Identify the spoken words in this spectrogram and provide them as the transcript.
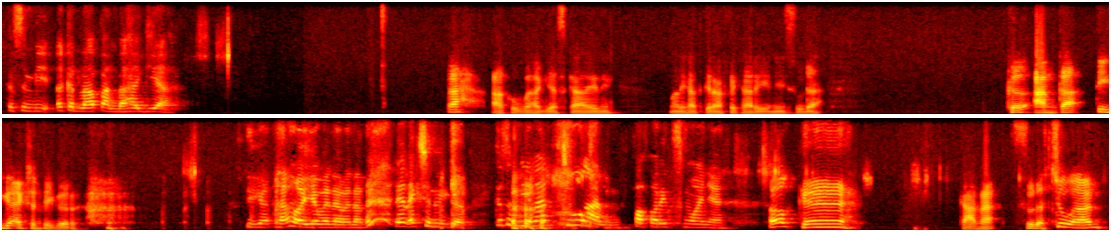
Kesembi eh, kedelapan, bahagia. Ah, aku bahagia sekali nih melihat grafik hari ini sudah ke angka 3 action figure. Tiga. Oh iya benar-benar. Dan action figure. Kesembilan, cuan. Favorit semuanya. Oke. Karena sudah cuan,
